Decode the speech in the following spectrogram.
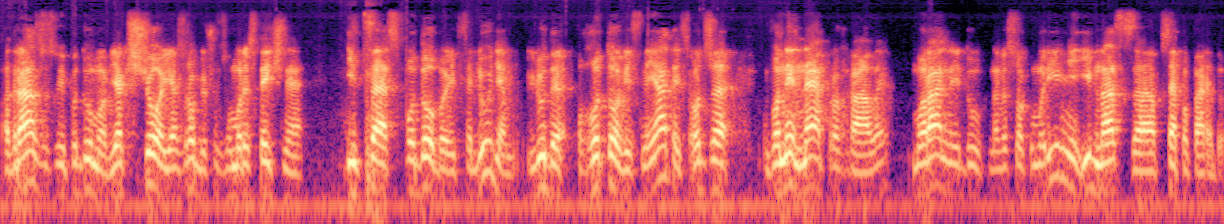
одразу собі подумав: якщо я зроблю щось гумористичне і це сподобається людям, люди готові сміятись. Отже, вони не програли, моральний дух на високому рівні, і в нас е, все попереду.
